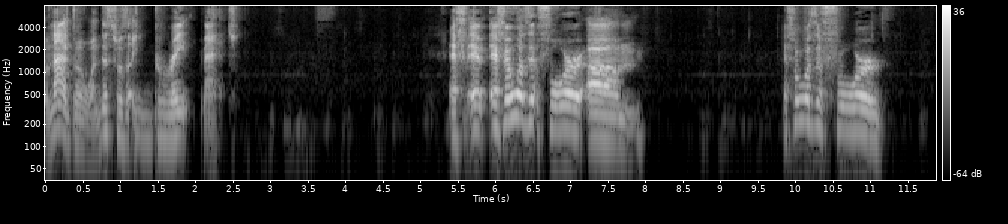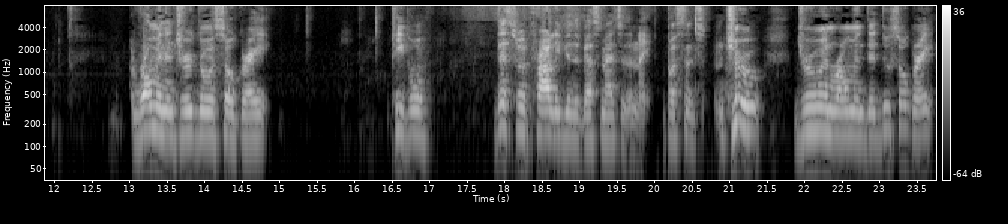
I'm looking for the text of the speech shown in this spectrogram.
not a good one. This was a great match. If if if it wasn't for um if it wasn't for Roman and Drew doing so great, people, this would probably be the best match of the night. But since Drew, Drew and Roman did do so great,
